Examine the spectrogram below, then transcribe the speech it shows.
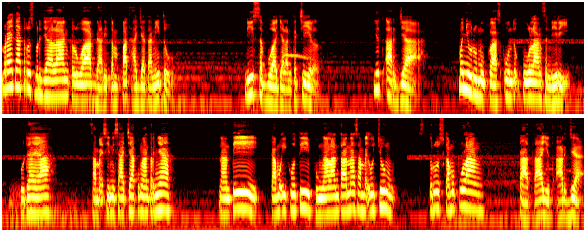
Mereka terus berjalan keluar dari tempat hajatan itu. Di sebuah jalan kecil Yud Arja Menyuruh Muklas untuk pulang sendiri. Udah ya Sampai sini saja aku nganternya. Nanti kamu ikuti bunga lantana sampai ujung Terus kamu pulang Kata Yud Arja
